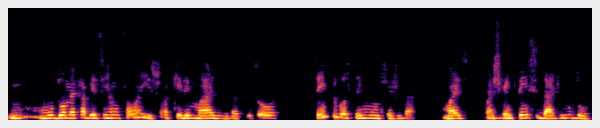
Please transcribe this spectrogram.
mudou minha cabeça em relação a isso, a querer mais ajudar as pessoas. Sempre gostei muito de ajudar, mas acho que a intensidade mudou.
